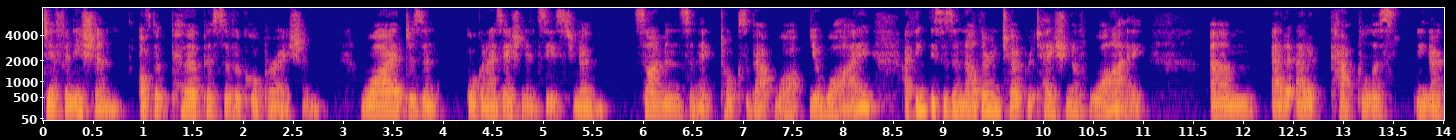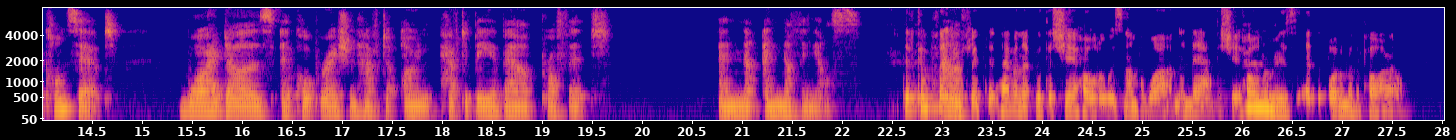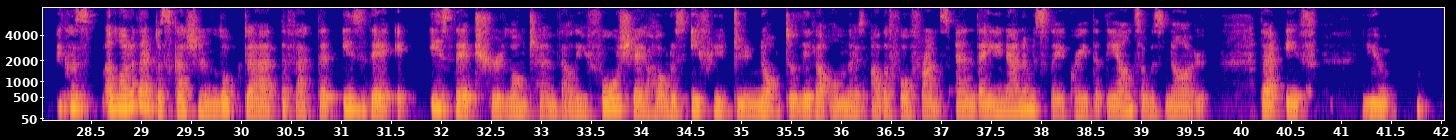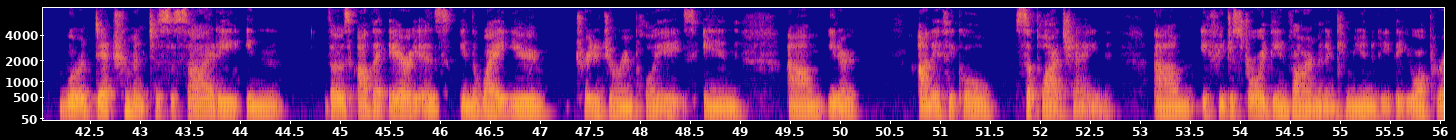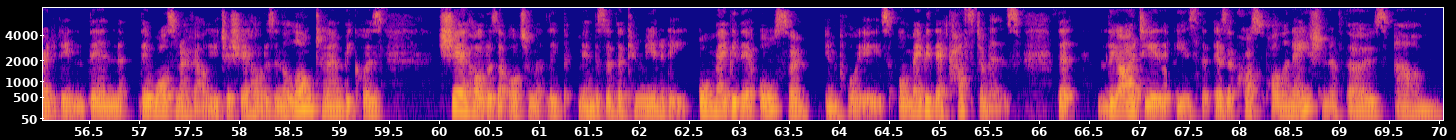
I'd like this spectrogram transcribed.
definition of the purpose of a corporation. Why does an organization exist? You know, Simon Sinek talks about what your why. I think this is another interpretation of why um, at, a, at a capitalist, you know, concept why does a corporation have to own have to be about profit and and nothing else? They've completely um, flipped it, haven't it? With the shareholder was number one, and now the shareholder mm, is at the bottom of the pile. Because a lot of that discussion looked at the fact that is there is there true long term value for shareholders if you do not deliver on those other four fronts? And they unanimously agreed that the answer was no. That if you were a detriment to society in those other areas in the way you treated your employees, in um, you know unethical supply chain. Um, if you destroyed the environment and community that you operated in, then there was no value to shareholders in the long term because shareholders are ultimately members of the community, or maybe they're also employees, or maybe they're customers. That the idea is that there's a cross pollination of those um,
